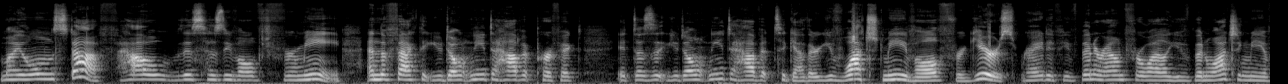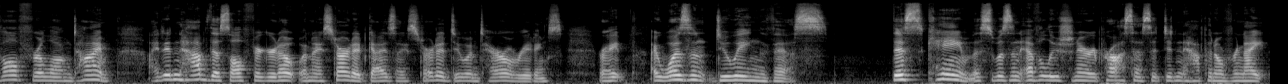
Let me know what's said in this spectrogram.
My own stuff how this has evolved for me. And the fact that you don't need to have it perfect it doesn't you don't need to have it together. You've watched me evolve for years right? If you've been around for a while you've been watching me evolve for a long time. I didn't have this all figured out when i started guys. I started doing tarot readings right? I wasn't doing this this came, this was an evolutionary process. It didn't happen overnight.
